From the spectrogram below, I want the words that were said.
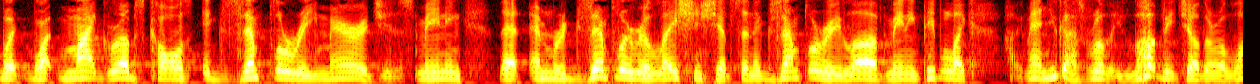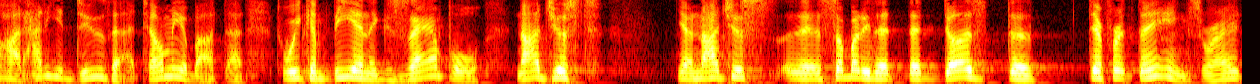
what, what Mike Grubbs calls exemplary marriages, meaning that and exemplary relationships and exemplary love, meaning people like, man, you guys really love each other a lot. How do you do that? Tell me about that. So we can be an example, not just, you know, not just uh, somebody that, that does the different things, right?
